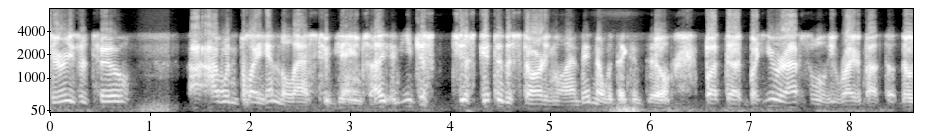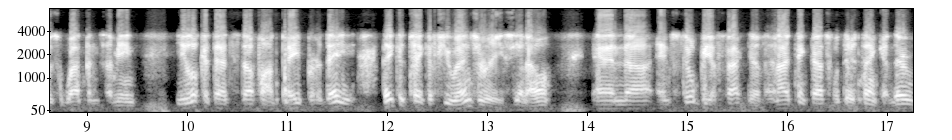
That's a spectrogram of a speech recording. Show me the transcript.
series or two, I, wouldn't play him the last two games. I, you just just get to the starting line. They know what they can do. But uh, but you're absolutely right about the, those weapons. I mean, you look at that stuff on paper. They they could take a few injuries, you know, and uh, and still be effective. And I think that's what they're thinking. They're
